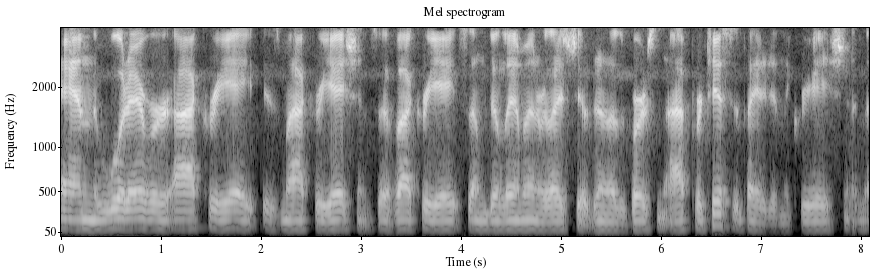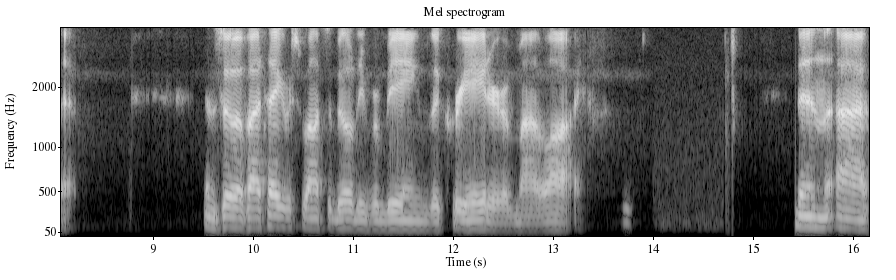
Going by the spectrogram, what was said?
And whatever I create is my creation. So if I create some dilemma in relationship to another person, I participated in the creation of that. And so if I take responsibility for being the creator of my life, then I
